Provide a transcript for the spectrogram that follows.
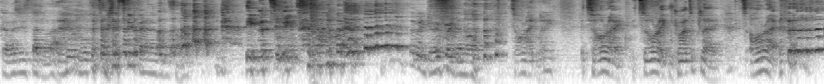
God, imagine you stand like that. We'll put some soup bent over the side. In a Twix. Let me go for it then. It's alright, Wayne. It's alright. It's alright. You can come out to play. It's alright.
